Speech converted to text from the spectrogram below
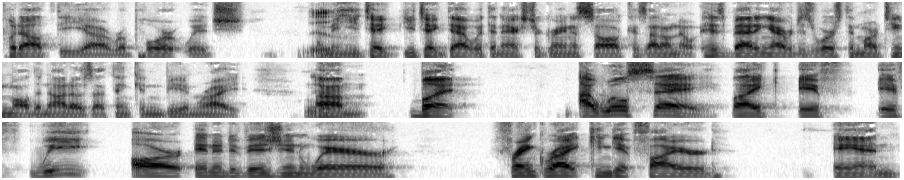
put out the uh, report, which I mean, you take you take that with an extra grain of salt because I don't know his batting average is worse than Martin Maldonado's. I think in being right, Yeah. um, but I will say, like, if if we are in a division where Frank Reich can get fired and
